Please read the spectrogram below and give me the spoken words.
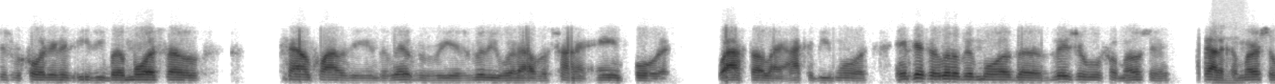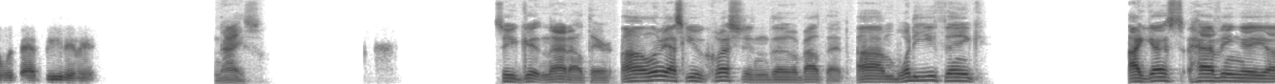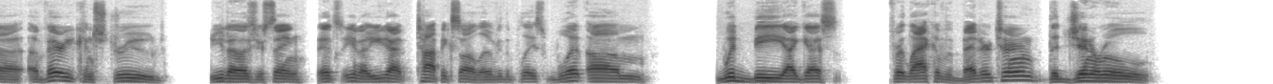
Just recording is easy, but more so sound quality and delivery is really what I was trying to aim for. Where I felt like I could be more, and just a little bit more of the visual promotion. Got a commercial with that beat in it. Nice. So you're getting that out there. Uh, let me ask you a question though about that. Um, what do you think? I guess having a uh, a very construed, you know, as you're saying, it's you know you got topics all over the place. What um would be, I guess, for lack of a better term, the general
